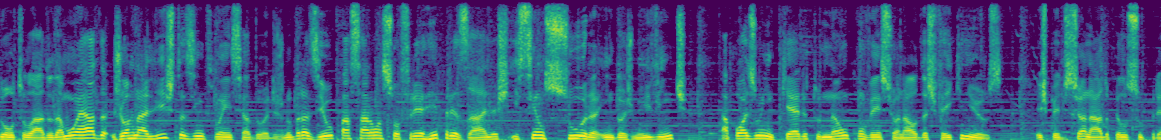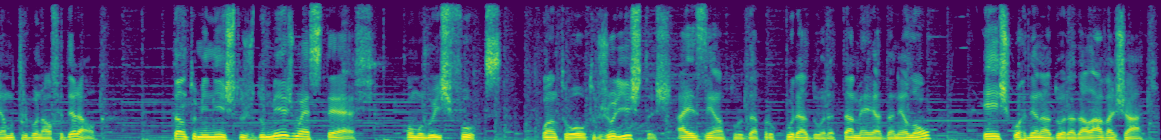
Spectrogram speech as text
Do outro lado da moeda, jornalistas e influenciadores no Brasil passaram a sofrer represálias e censura em 2020 após um inquérito não convencional das fake news, expedicionado pelo Supremo Tribunal Federal. Tanto ministros do mesmo STF, como Luiz Fux, quanto outros juristas, a exemplo da procuradora Tameia Danelon, ex-coordenadora da Lava Jato,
